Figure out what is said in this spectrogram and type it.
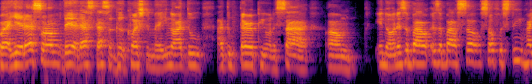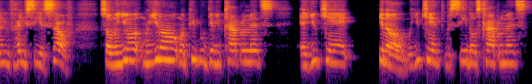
Right. Yeah, that's um there. That's that's a good question, man. You know, I do I do therapy on the side. Um, you know, and it's about it's about self self-esteem, how you how you see yourself. So when you when you don't when people give you compliments and you can't, you know, when you can't receive those compliments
